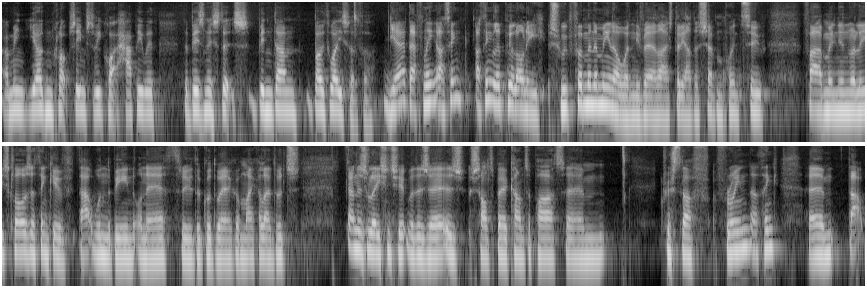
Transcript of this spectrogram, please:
I mean, Jurgen Klopp seems to be quite happy with the business that's been done both ways so far. Yeah, definitely. I think I think Liverpool only swooped for Minamino when they realised that he had a 7.25 million release clause. I think if that wouldn't have been unearthed through the good work of Michael Edwards and his relationship with his, uh, his Salzburg counterpart, um, Christoph Freund, I think, um, that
